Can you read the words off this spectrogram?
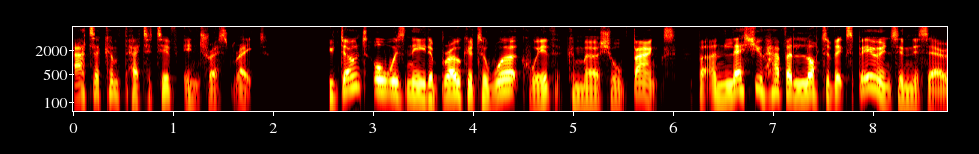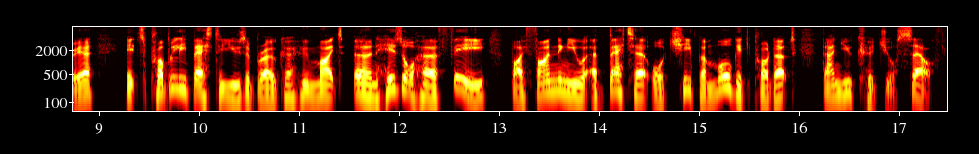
at a competitive interest rate. You don't always need a broker to work with commercial banks, but unless you have a lot of experience in this area, it's probably best to use a broker who might earn his or her fee by finding you a better or cheaper mortgage product than you could yourself.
